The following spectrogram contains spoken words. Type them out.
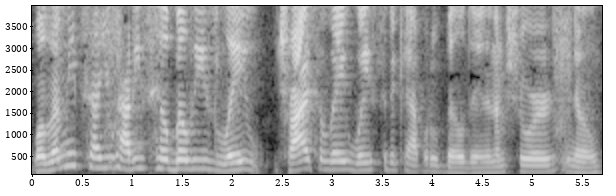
Well, let me tell you how these hillbillies lay tried to lay waste to the Capitol building, and I'm sure you know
